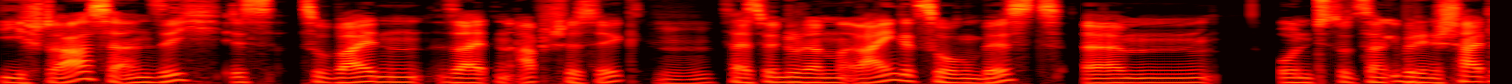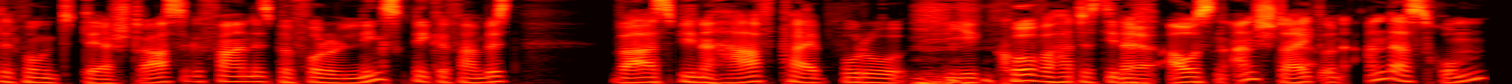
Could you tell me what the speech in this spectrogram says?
die Straße an sich ist zu beiden Seiten abschüssig. Mhm. Das heißt, wenn du dann reingezogen bist ähm, und sozusagen über den Scheitelpunkt der Straße gefahren ist, bevor du den Linksknick gefahren bist, war es wie eine Halfpipe, wo du die Kurve hattest, die nach Ja. außen ansteigt Ja. und andersrum,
